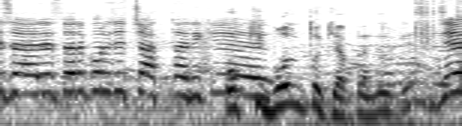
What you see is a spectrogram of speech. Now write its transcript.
এসে আর এসে করেছে চার তারিখে ও কি বলতো কি আপনাদেরকে? যে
